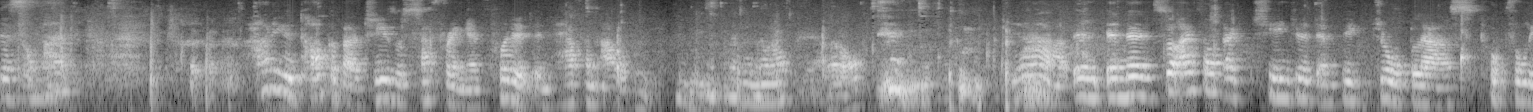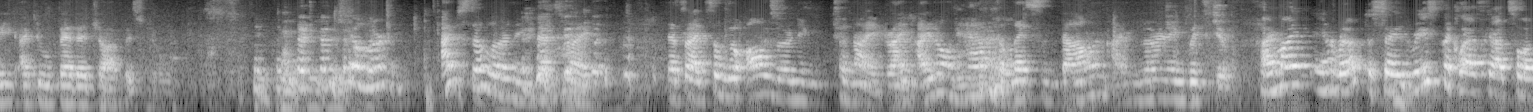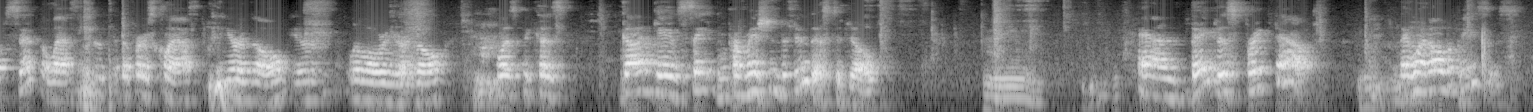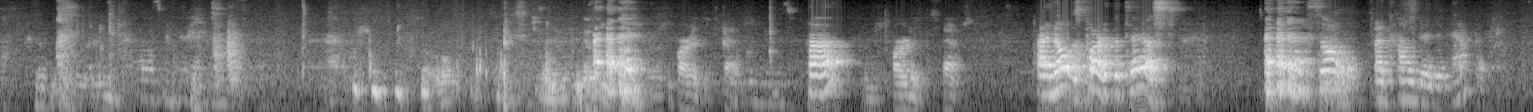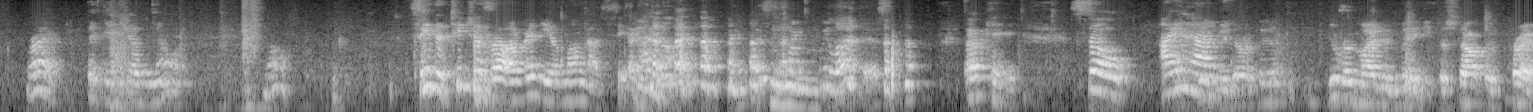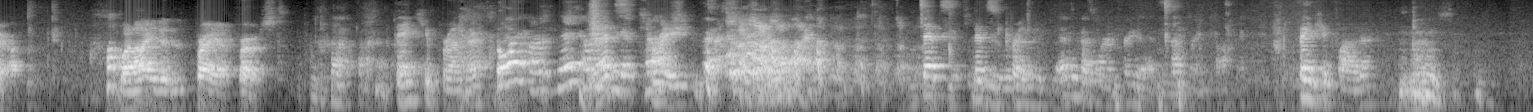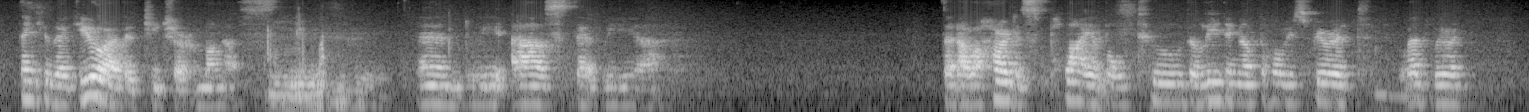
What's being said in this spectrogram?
there's so much. How do you talk about Jesus suffering and put it in half an hour? You know? At all? Yeah, and, and then, so I thought I'd change it and make Job last. Hopefully I do a better job with Job. I'm still learning. I'm still learning, that's right. That's right, so we're all learning tonight, right? I don't have the lesson down, I'm learning with you. I might interrupt to say the reason the class got so upset the last, the first class a year ago, year, a little over a year ago, was because God gave Satan permission to do this to Job. And they just freaked out. They went all to pieces. It was part of the test. Huh? It was part of the test. I know it was part of the test. so, But how did it happen? right, But did Job know? It? no. See, the teachers are already among us here. This is how we love this. Okay, so I have, Excuse me, Dorothea, you reminded me to start with prayer, but I didn't pray at first. Thank you, brother. Boy, are they are That's attached. great. Let's, let's. That's because we're afraid of that suffering topic. Thank you, Father. Thank you that you are the teacher among us. And we ask that we, uh, that our heart is pliable to the leading of the Holy Spirit, what we're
